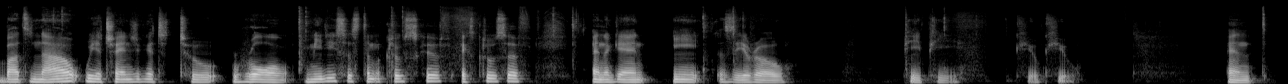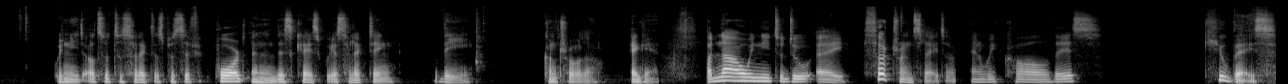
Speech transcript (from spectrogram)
But now we are changing it to raw MIDI system exclusive, exclusive and again E0 PPQQ. And we need also to select a specific port and in this case we are selecting the controller again. But now we need to do a third translator and we call this Cubase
